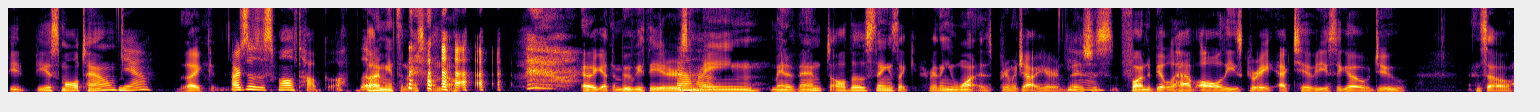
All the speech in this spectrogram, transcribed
be, be a small town? yeah. Like, Ours is a small top golf, though. but I mean, it's a nice one though. Uh, you got the movie theaters, Uh-huh. main main event, all those things. Like everything you want is pretty much out here. And It's just fun to be able to have all these great activities to go do. And so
